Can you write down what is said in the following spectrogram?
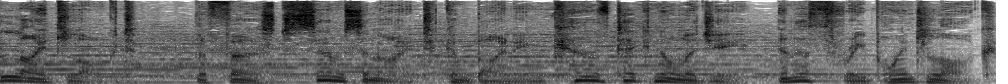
Light Locked, the first Samsonite combining curve technology in a three-point lock.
